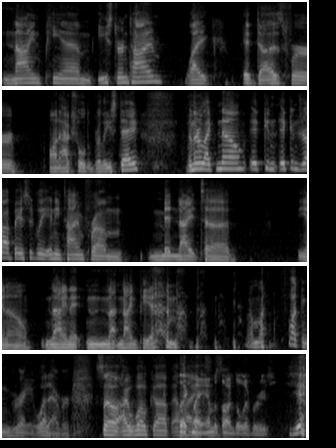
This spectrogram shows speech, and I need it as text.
9 p.m. Eastern time, like it does for on actual release day. And they're like, no, it can it can drop basically any time from midnight to you know 9 at 9 p.m. I'm like fucking great, whatever. So I woke up at like, like my Amazon deliveries. Yeah,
